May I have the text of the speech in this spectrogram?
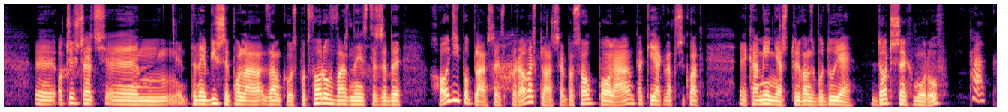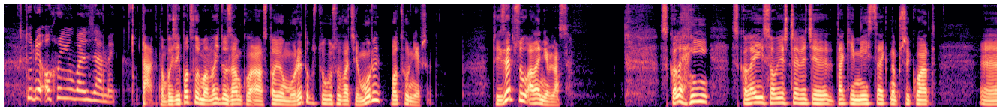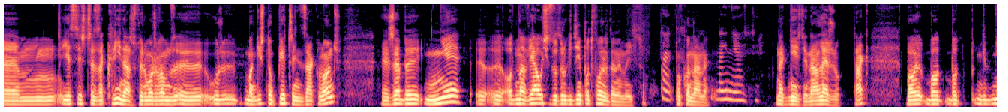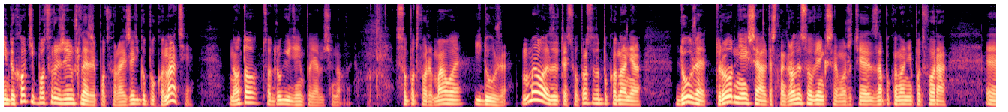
oczyszczać e, m, te najbliższe pola zamku z potworów. Ważne jest też, żeby chodzić po planszy, eksplorować planszę, bo są pola, takie jak na przykład e, kamieniarz, który wam zbuduje do trzech murów. Tak. Który ochronił wasz zamek. Tak, no bo jeżeli potwór ma wejść do zamku, a stoją mury, to po prostu usuwacie mury, potwór nie wszedł. Czyli zepsuł, ale nie wlazł. Z kolei, z kolei są jeszcze, wiecie, takie miejsca jak na przykład jest jeszcze zaklinacz, który może wam uży- magiczną pieczęć zakląć, żeby nie y, odnawiały się co drugi dzień potwory w danym miejscu. Tak. Pokonane. Na gnieździe. Na gnieździe, na leżu, tak? Bo, bo, bo nie dochodzi potwór, że już leży potwór, a jeżeli go pokonacie, no to co drugi dzień pojawi się nowy. Są potwory małe i duże. Małe zazwyczaj są proste do pokonania, duże, trudniejsze, ale też nagrody są większe. Możecie za pokonanie potwora e,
